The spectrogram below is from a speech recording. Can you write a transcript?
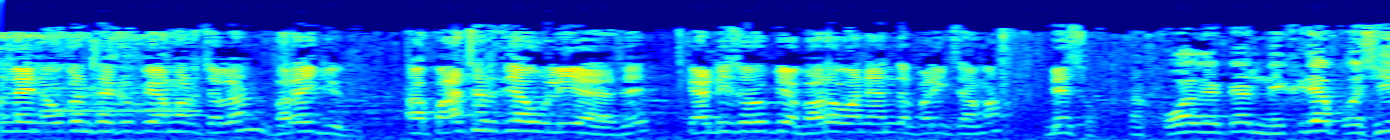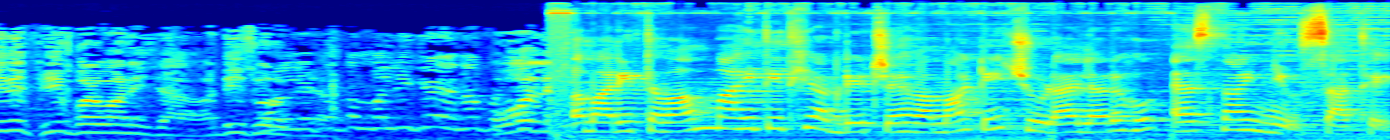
ઓનલાઈન ઓગણસાઠ રૂપિયા અમારું ચલણ ભરાઈ ગયું આ પાછળથી આવું લઈ આવ્યા છે. કે અઢીસો રૂપિયા ભરો અને અંદર પરીક્ષામાં બેસો. કોલ લેટર નીકળ્યા પછીની ફી ભરવાની છે અઢીસો રૂપિયા. કોલ અમારી તમામ માહિતીથી અપડેટ રહેવા માટે જોડાયેલા રહો એસ નાઇન ન્યૂઝ સાથે.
